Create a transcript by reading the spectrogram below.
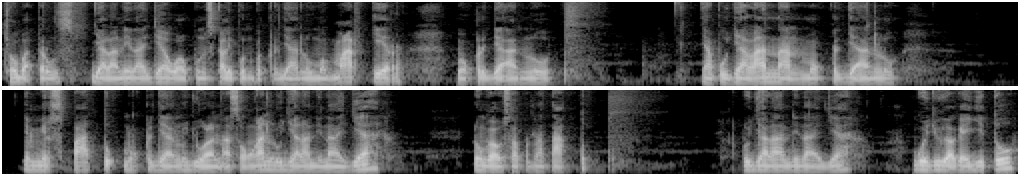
coba terus jalanin aja walaupun sekalipun pekerjaan lu memarkir mau kerjaan lu nyapu jalanan mau kerjaan lu nyemir sepatu mau kerjaan lu jualan asongan lu jalanin aja. Lu nggak usah pernah takut. Lu jalanin aja. Gue juga kayak gitu.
